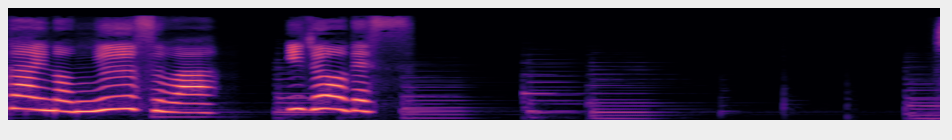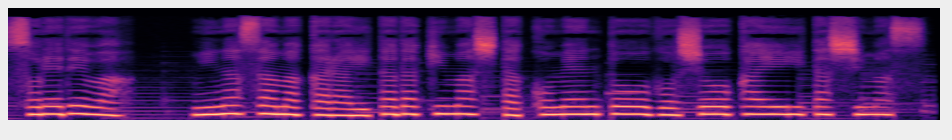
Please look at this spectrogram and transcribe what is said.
回のニュースは以上です。それでは、皆様からいただきましたコメントをご紹介いたします。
